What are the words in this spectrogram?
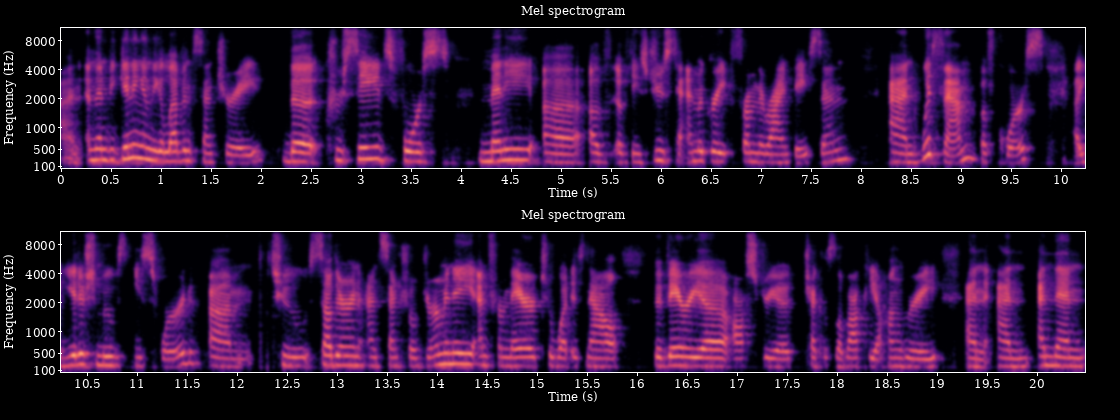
And, and then beginning in the 11th century, the Crusades forced many uh, of, of these Jews to emigrate from the Rhine Basin. And with them, of course, uh, Yiddish moves eastward um, to southern and central Germany, and from there to what is now Bavaria, Austria, Czechoslovakia, Hungary, and, and, and then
